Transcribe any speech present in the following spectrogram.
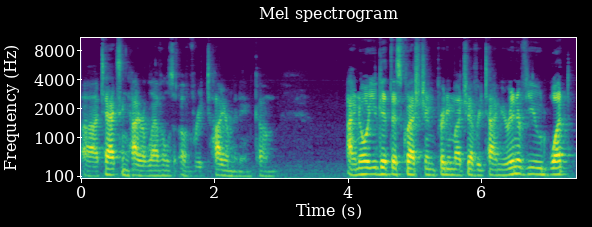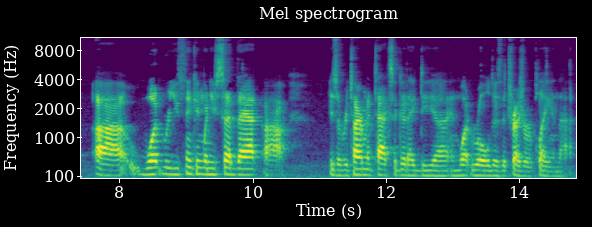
uh, taxing higher levels of retirement income. I know you get this question pretty much every time you're interviewed. What uh, what were you thinking when you said that? Is a retirement tax a good idea, and what role does the treasurer play in that?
